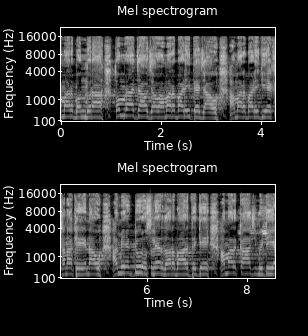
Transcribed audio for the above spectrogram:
আমার বন্ধুরা, তোমরা যাও যাও, আমার বাড়িতে যাও। আমার বাড়ি গিয়ে খানা খেয়ে নাও। আমি একটু রসুলের দরবার থেকে আমার কাজ মিটিয়ে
